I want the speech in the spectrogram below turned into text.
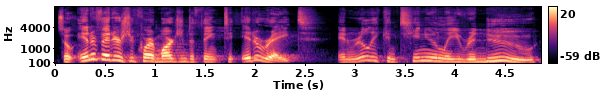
So, innovators require margin to think, to iterate, and really continually renew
